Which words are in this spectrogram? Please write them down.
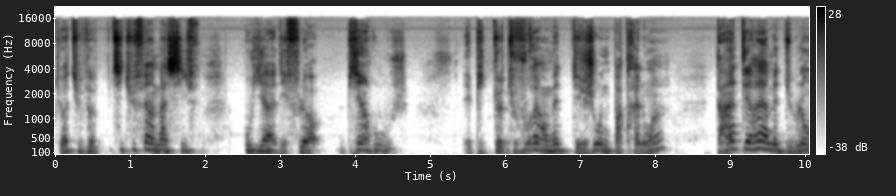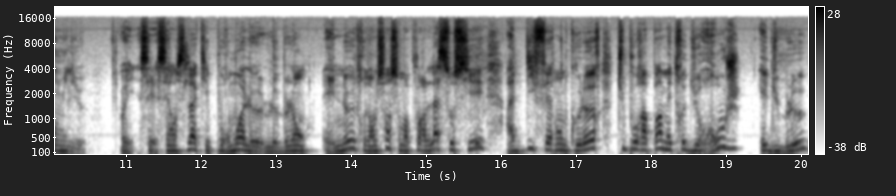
Tu vois, tu peux, si tu fais un massif où il y a des fleurs bien rouges, et puis que tu voudrais en mettre des jaunes pas très loin, tu as intérêt à mettre du blanc au milieu. Oui, c'est en cela que pour moi le, le, blanc est neutre, dans le sens où on va pouvoir l'associer à différentes couleurs. Tu pourras pas mettre du rouge et du bleu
